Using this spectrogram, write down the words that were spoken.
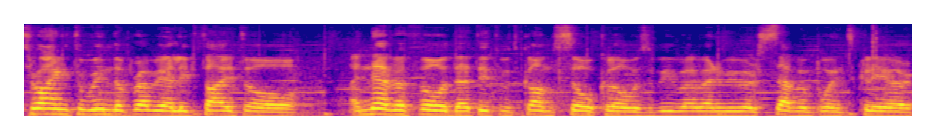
trying to win the Premier League title. I never thought that it would come so close we were, when we were 7 points clear.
